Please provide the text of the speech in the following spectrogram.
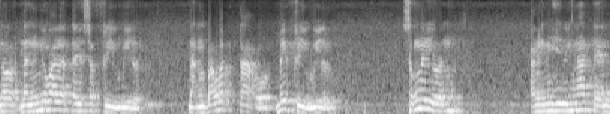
no, naniniwala tayo sa free will na ang bawat tao may free will. So ngayon, ang inihiling natin,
